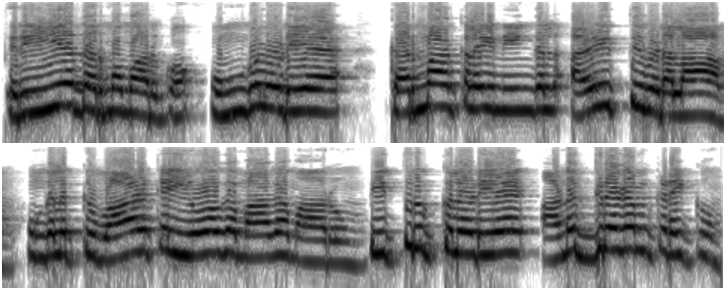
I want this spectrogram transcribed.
பெரிய தர்மமா இருக்கும். உங்களுடைய கர்மாக்களை நீங்கள் அழித்து விடலாம். உங்களுக்கு வாழ்க்கை யோகமாக மாறும். பித்ருக்களுடைய அனுக்கிரகம் கிடைக்கும்.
